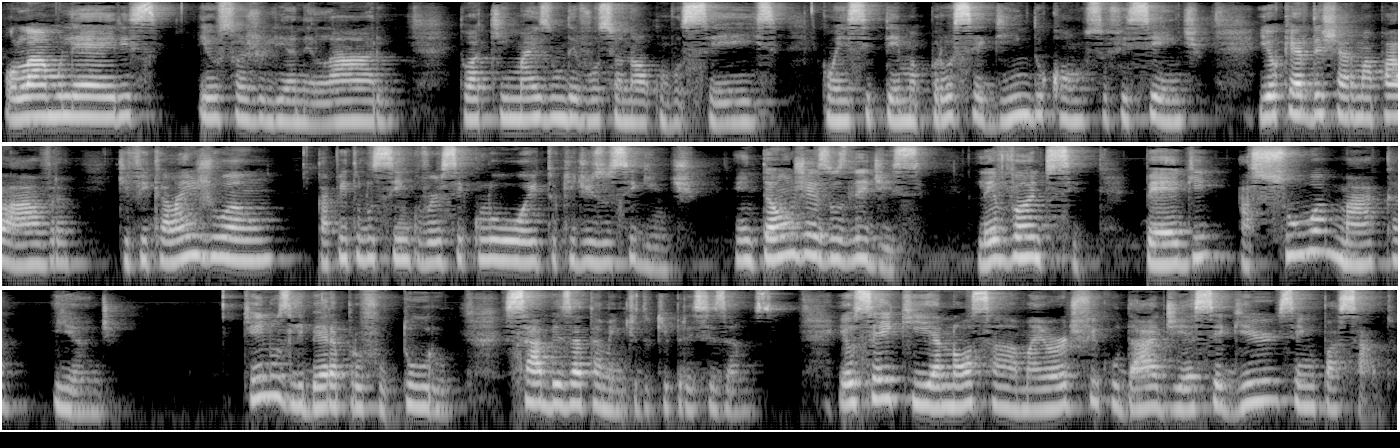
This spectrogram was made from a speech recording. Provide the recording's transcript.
Olá, mulheres. Eu sou a Juliana Elaro. Estou aqui mais um devocional com vocês com esse tema prosseguindo com o suficiente. E eu quero deixar uma palavra que fica lá em João, capítulo 5, versículo 8, que diz o seguinte: Então Jesus lhe disse: Levante-se, pegue a sua maca e ande. Quem nos libera para o futuro sabe exatamente do que precisamos. Eu sei que a nossa maior dificuldade é seguir sem o passado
